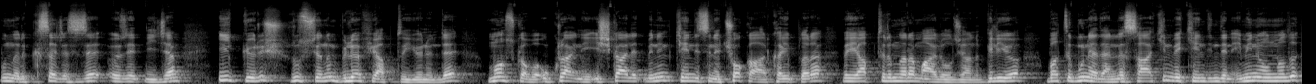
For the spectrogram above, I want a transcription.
Bunları kısaca size özetleyeceğim. İlk görüş Rusya'nın blöf yaptığı yönünde. Moskova Ukrayna'yı işgal etmenin kendisine çok ağır kayıplara ve yaptırımlara mal olacağını biliyor. Batı bu nedenle sakin ve kendinden emin olmalı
